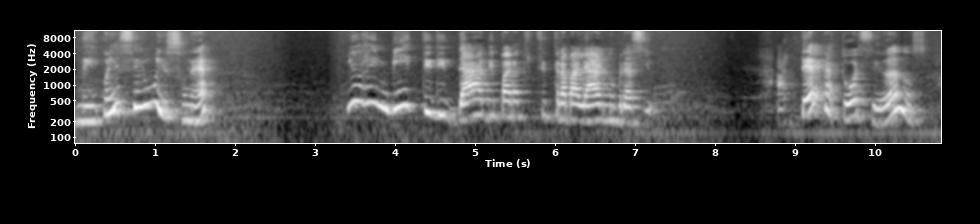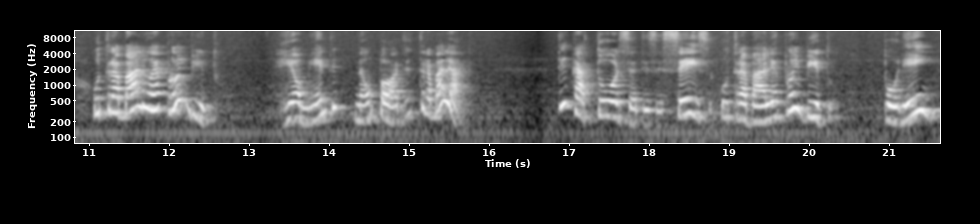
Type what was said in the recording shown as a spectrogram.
nem conheciam isso, né? E o limite de idade para se trabalhar no Brasil? Até 14 anos, o trabalho é proibido realmente não pode trabalhar. De 14 a 16, o trabalho é proibido, porém,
